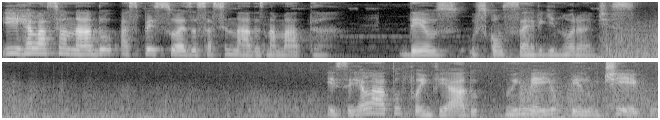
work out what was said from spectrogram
e relacionado às pessoas assassinadas na mata. Deus os conserve ignorantes. Esse relato foi enviado no e-mail pelo Diego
